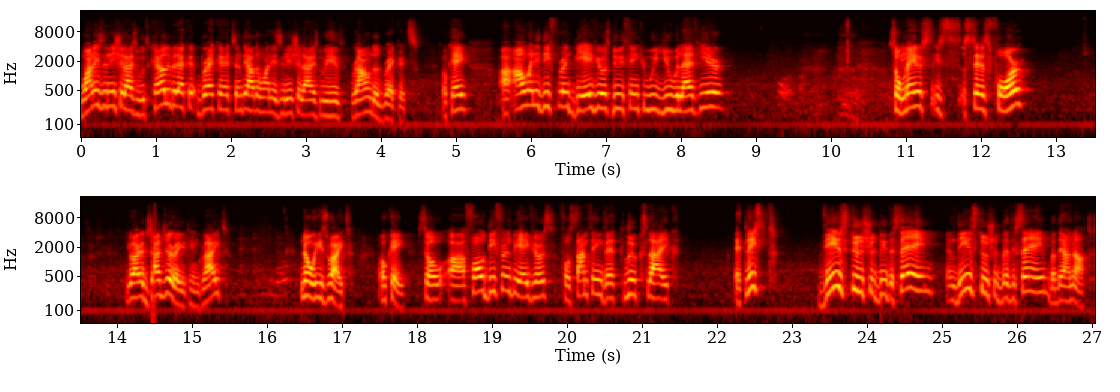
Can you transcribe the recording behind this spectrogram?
One is initialized with curly brackets, and the other one is initialized with rounded brackets. Okay? Uh, how many different behaviors do you think we, you will have here? So Meir says four. You are exaggerating, right? No, he's right. Okay, so uh, four different behaviors for something that looks like at least these two should be the same and these two should be the same, but they are not.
